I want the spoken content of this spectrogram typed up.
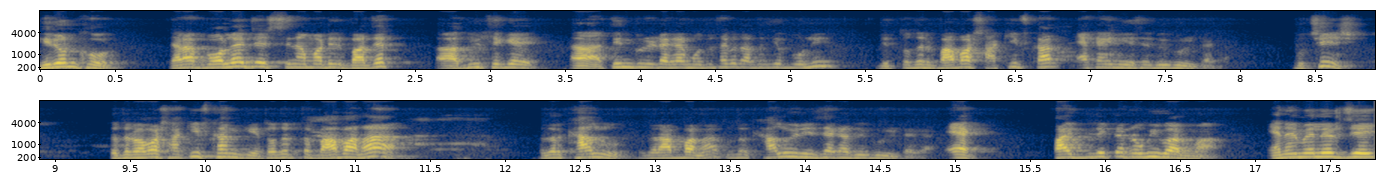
হিরণ খোর, যারা বলে যে সিনেমাটির বাজেট দুই থেকে তিন কোটি টাকার মধ্যে থাকবে, তাদেরকে বলি যে তোদের বাবা শাকিব খান একাই নিয়েছে দুই কোটি টাকা। বুঝছিস? তোদের বাবা শাকিব খানকে, তোদের তো বাবা না? তোদের খালু, তোদের আব্বা না? তোদের খালুই নিয়েছে একা দুই কোটি টাকা। এক five director Ravi Varma. NML এর যেই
